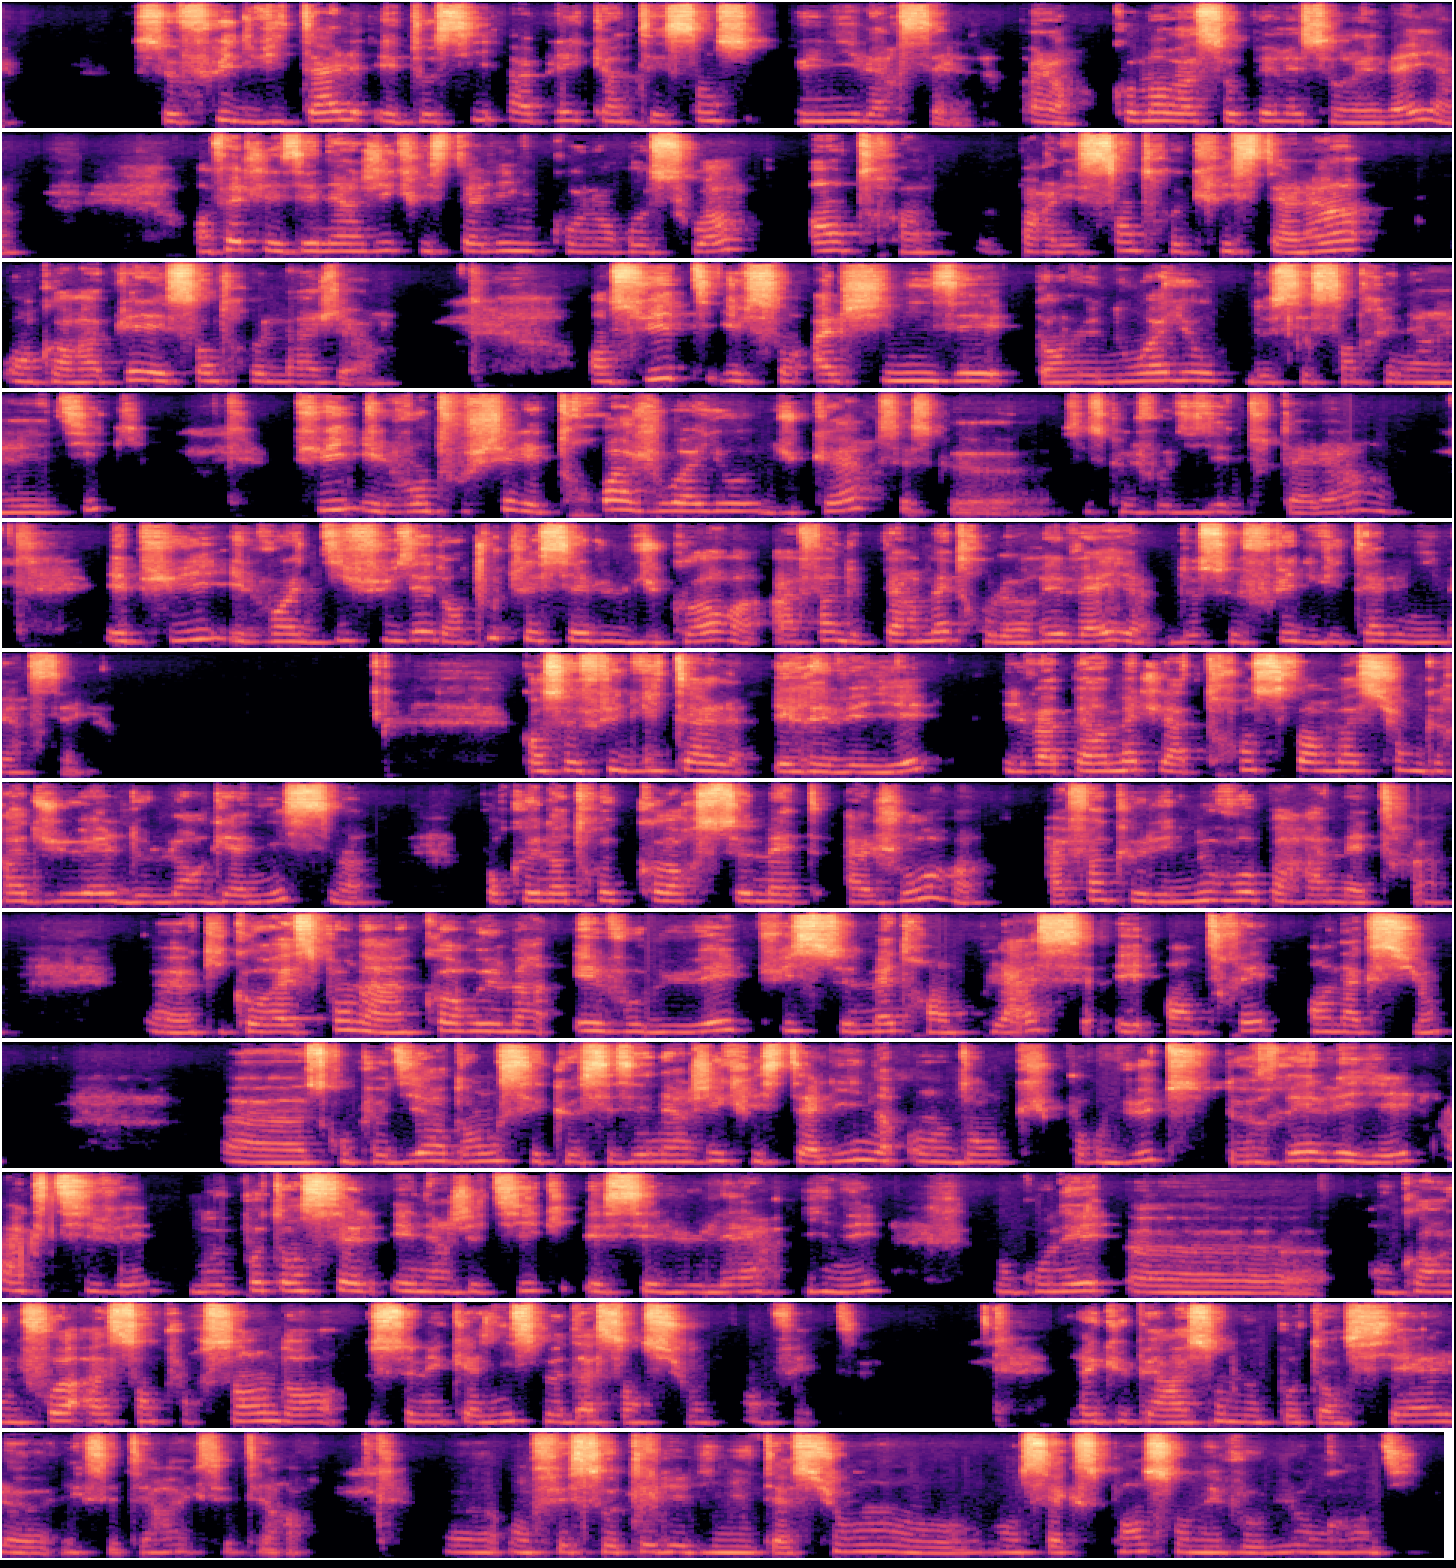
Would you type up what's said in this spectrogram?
Ce fluide vital est aussi appelé quintessence universelle. Alors, comment va s'opérer ce réveil? En fait, les énergies cristallines qu'on reçoit entrent par les centres cristallins, encore appelés les centres majeurs. Ensuite, ils sont alchimisés dans le noyau de ces centres énergétiques, puis ils vont toucher les trois joyaux du cœur, c'est ce, que, ce que je vous disais tout à l'heure, et puis ils vont être diffusés dans toutes les cellules du corps afin de permettre le réveil de ce fluide vital universel. Quand ce fluide vital est réveillé, il va permettre la transformation graduelle de l'organisme pour que notre corps se mette à jour afin que les nouveaux paramètres euh, qui correspondent à un corps humain évolué puissent se mettre en place et entrer en action euh, ce qu'on peut dire donc, c'est que ces énergies cristallines ont donc pour but de réveiller, activer nos potentiels énergétiques et cellulaires innés. Donc on est euh, encore une fois à 100% dans ce mécanisme d'ascension en fait. Récupération de nos potentiels, etc. etc. Euh, on fait sauter les limitations, on, on s'expanse, on évolue, on grandit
